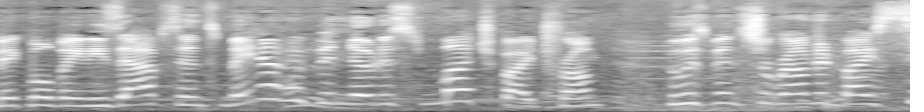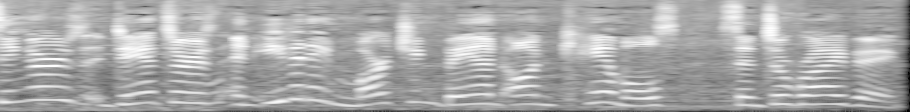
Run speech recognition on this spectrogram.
Mick Mulvaney's absence may not have been noticed much by Trump, who has been surrounded by singers, dancers, and even a marching band on camels since arriving.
